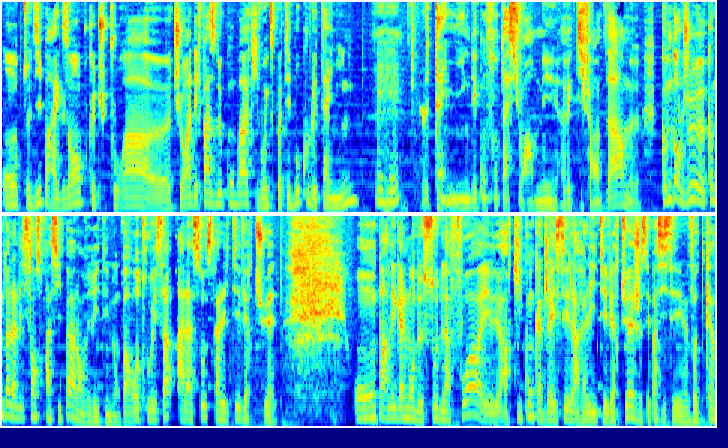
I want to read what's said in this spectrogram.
on te dit par exemple que tu pourras, euh, tu auras des phases de combat qui vont exploiter beaucoup le timing, Mhm. le timing des confrontations armées avec différentes armes, comme dans le jeu, comme dans la licence principale en vérité, mais on va retrouver ça à la sauce réalité virtuelle. On parle également de saut de la foi, et alors quiconque a déjà essayé la réalité virtuelle, je sais pas si c'est votre cas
